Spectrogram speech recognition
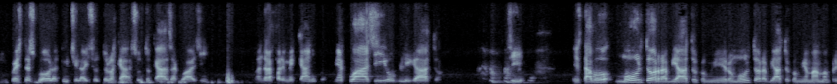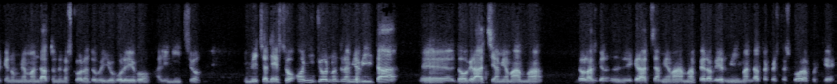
in questa scuola, tu ce l'hai sotto, la ca- sotto casa quasi, andare a fare meccanico. Mi ha quasi obbligato. Sì. E stavo molto arrabbiato con, ero molto arrabbiato con mia mamma perché non mi ha mandato nella scuola dove io volevo all'inizio. Invece adesso ogni giorno della mia vita eh, do grazie a mia mamma, do la, grazie a mia mamma per avermi mandato a questa scuola perché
